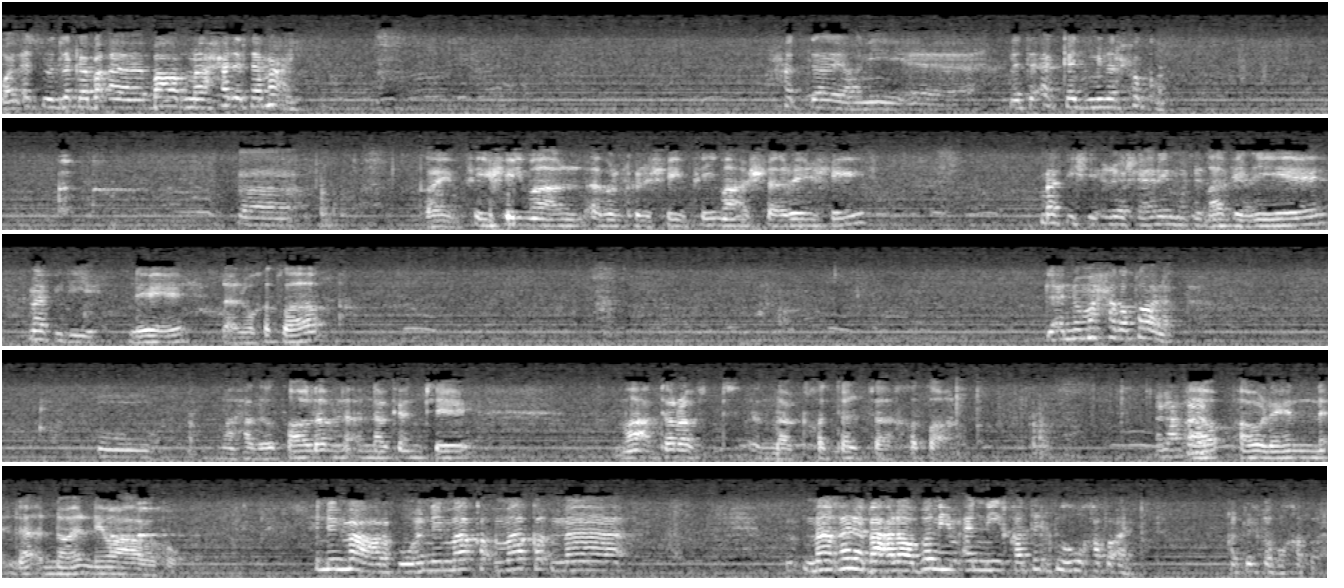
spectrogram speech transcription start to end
وأن أسرد لك بعض ما حدث معي. حتى يعني آه، نتأكد من الحكم. ف... طيب في شيء مع قبل كل شيء في مع الشهرين شيء؟ ما في شيء غير شهرين متتابعين ما في دية؟ ما في دية. ليش؟ لأنه خطأ؟ لأنه ما حدا طالب. و... ما حدا طالب لأنك أنت ما اعترفت أنك قتلت خطأ. أنا اعترفت أو, أو لهن لأنه هن ما عرفوا. هن ما عرفوا. هن ما ق... ما ق... ما ما غلب على ظنهم أني قتلته خطأ. قتلته خطأ.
